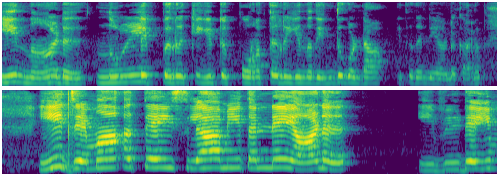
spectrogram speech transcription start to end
ഈ നാട് നുള്ളിപ്പെറുക്കിയിട്ട് പുറത്തെറിയുന്നത് എന്തുകൊണ്ടാ? ഇത് തന്നെയാണ് കാരണം. ഈ ജമാഅത്തെ ഇസ്ലാമി തന്നെയാണ് ഇവിടെയും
